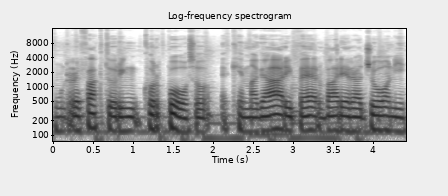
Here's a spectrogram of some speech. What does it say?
un refactoring corposo e che magari per varie ragioni,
